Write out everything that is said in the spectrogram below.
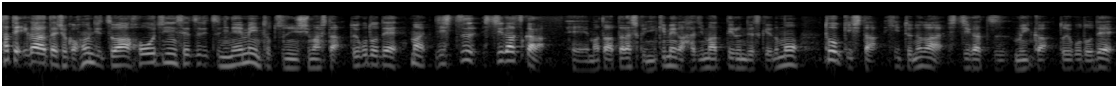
さていかがだったでしょうか。本日は法人設立2年目に突入しました。ということで、まあ、実質7月から、えまた新しく2期目が始まっているんですけれども登記した日というのが7月6日ということで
